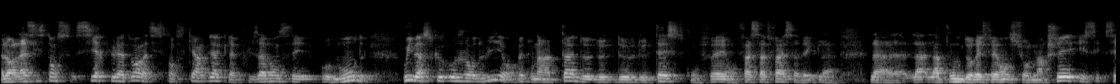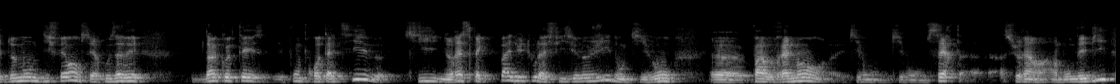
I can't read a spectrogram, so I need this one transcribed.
Alors l'assistance circulatoire, l'assistance cardiaque la plus avancée au monde, oui parce qu'aujourd'hui, en fait, on a un tas de, tests qu'on fait en face à face avec la, la, pompe de référence sur le marché, et c'est deux mondes différents. C'est-à-dire que vous avez d'un côté des pompes rotatives qui ne respectent pas du tout la physiologie, donc qui vont euh, pas vraiment, qui vont, qui vont certes assurer un, bon débit,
